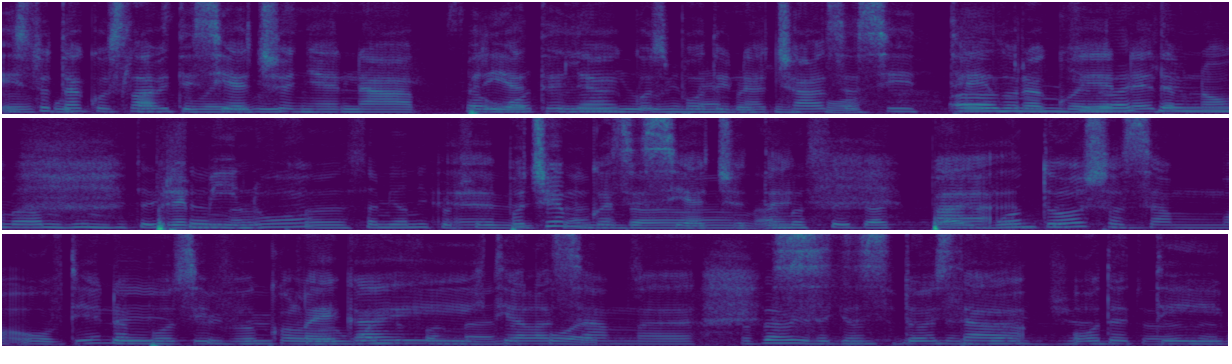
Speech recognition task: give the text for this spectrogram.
isto tako slaviti sjećanje na prijatelja, gospodina Charlesa C. Taylora, koji je nedavno preminuo. E, po čemu ga se sjećate? Pa došla sam ovdje na poziv kolega i htjela sam e, doista odati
